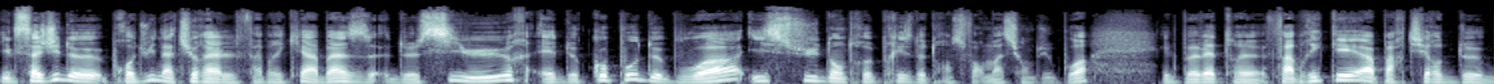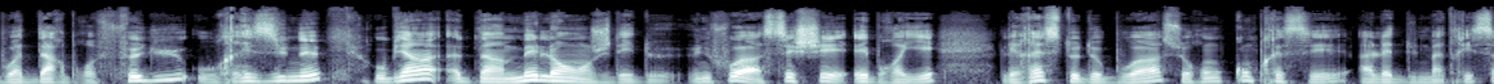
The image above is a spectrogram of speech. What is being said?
Il s'agit de produits naturels fabriqués à base de sciure et de copeaux de bois issus d'entreprises de transformation du bois. Ils peuvent être fabriqués à partir de bois d'arbres feuillus ou résineux ou bien d'un mélange des deux. Une fois séchés et broyés, les restes de bois seront compressés à l'aide d'une matrice.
